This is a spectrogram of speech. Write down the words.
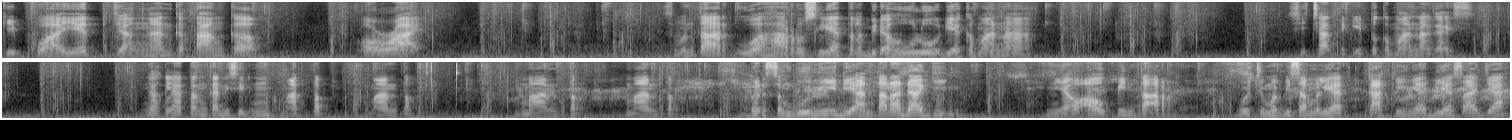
Keep quiet, jangan ketangkep. Alright. Sebentar, gua harus lihat terlebih dahulu dia ke mana. Si cantik itu ke mana guys? Nggak kelihatan kan di sini? Hmm, mantep, mantep, Mantep, mantep. Bersembunyi di antara daging. Miao Au pintar. Gue cuma bisa melihat kakinya dia saja.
